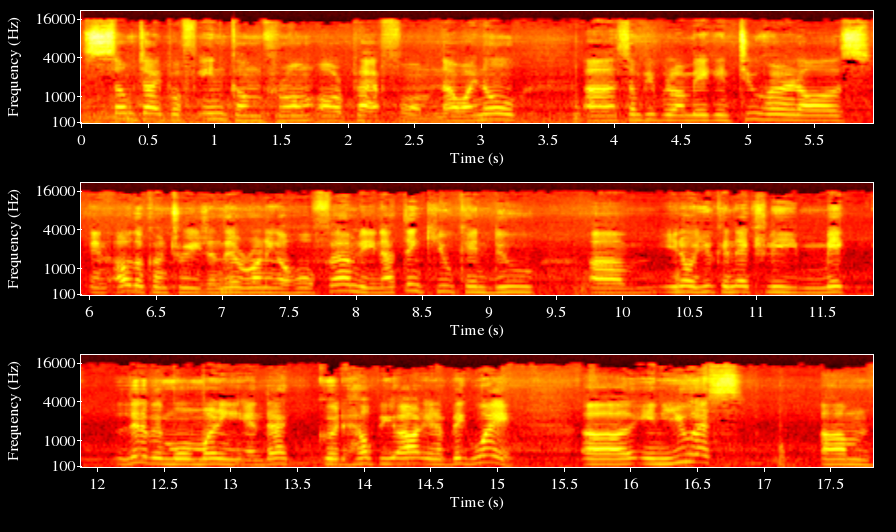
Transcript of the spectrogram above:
some type of income from our platform. Now I know uh, some people are making $200 in other countries and they're running a whole family and I think you can do, um, you know, you can actually make a little bit more money and that could help you out in a big way. Uh, in US, um,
